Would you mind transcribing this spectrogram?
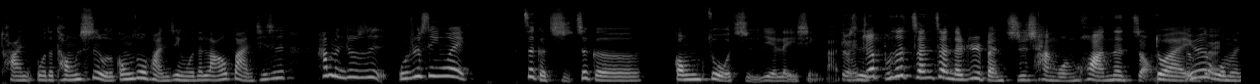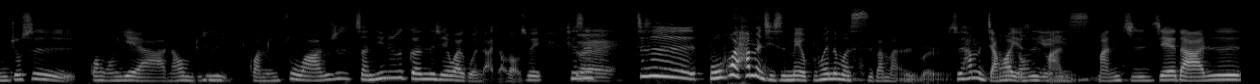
团、我的同事、我的工作环境、我的老板，其实他们就是，我就是因为这个职这个工作职业类型吧，就是就不是真正的日本职场文化那种。对，因为我们就是观光业啊，然后我们就是管民宿啊，就是整天就是跟那些外国人打交道，所以其实。就是不会，他们其实没有不会那么死板板的日本人，所以他们讲话也是蛮蛮直接的啊，就是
